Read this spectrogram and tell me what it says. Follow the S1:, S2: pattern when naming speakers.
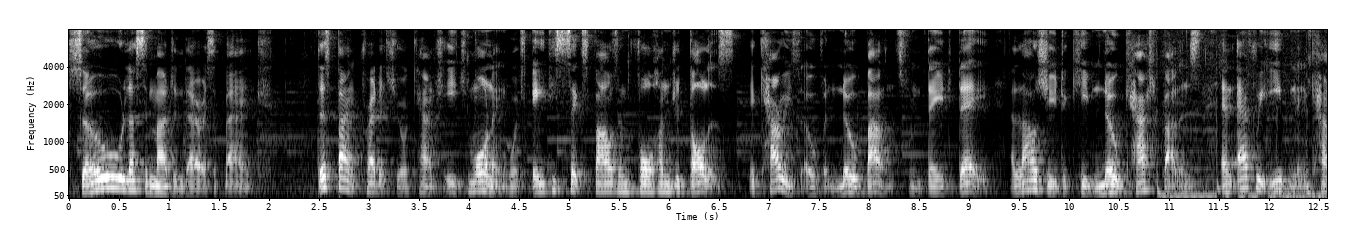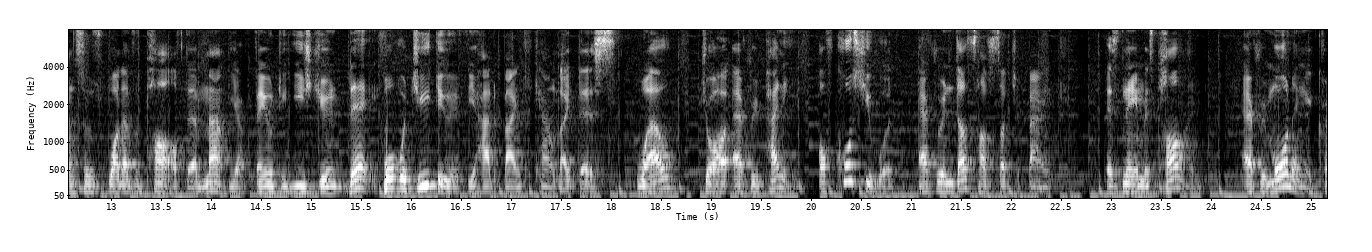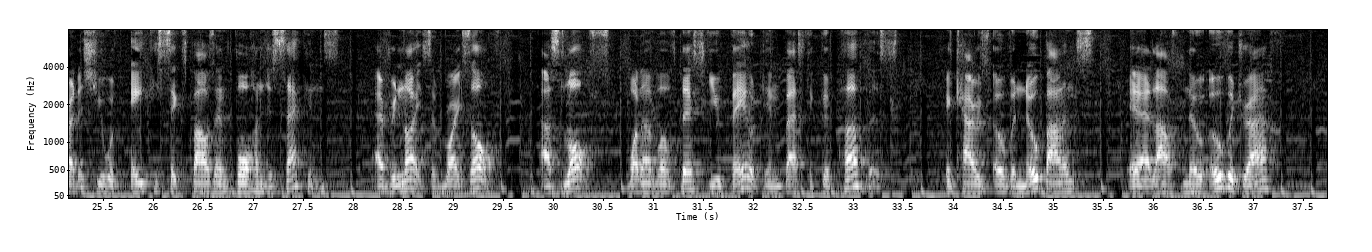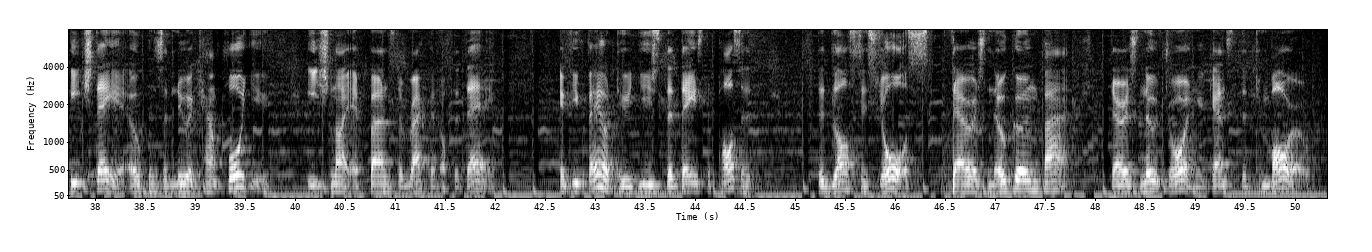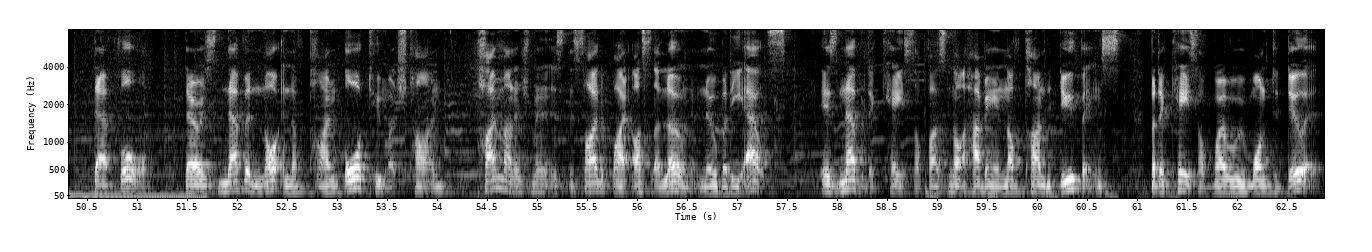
S1: So let's imagine there is a bank. This bank credits your account each morning with $86,400. It carries over no balance from day to day, allows you to keep no cash balance, and every evening cancels whatever part of the amount you have failed to use during the day. What would you do if you had a bank account like this? Well, draw out every penny. Of course you would. Everyone does have such a bank. Its name is time. Every morning it credits you with 86,400 seconds. Every night it writes off as loss, whatever of this you failed to invest a good purpose. It carries over no balance, it allows no overdraft. Each day it opens a new account for you, each night it burns the record of the day. If you fail to use the day's deposit, the loss is yours. There is no going back. There is no drawing against the tomorrow. Therefore, there is never not enough time or too much time. Time management is decided by us alone and nobody else. It's never the case of us not having enough time to do things, but a case of whether we want to do it.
